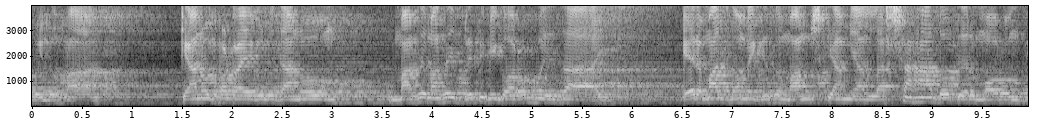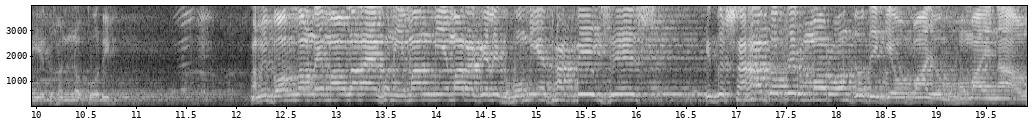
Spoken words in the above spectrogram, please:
হইলহা কেন ঘটায় এগুলো জানো মাঝে মাঝে পৃথিবী গরম হয়ে যায় এর মাধ্যমে কিছু মানুষকে আমি আল্লাহ শাহাদতের মরণ দিয়ে ধন্য করি আমি বললাম না মাওলানা, এখন ইমান নিয়ে মারা গেলে ঘুমিয়ে থাকবে এই শেষ। কিন্তু শাহাদতের মরণ যদি কেউ পায় ঘুমায় না, ও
